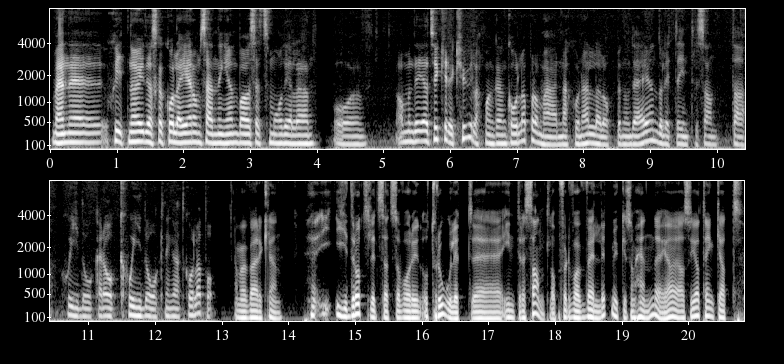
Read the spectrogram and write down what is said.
Men eh, skitnöjd, jag ska kolla igenom sändningen, bara sett små delar än. Och Ja men det, jag tycker det är kul att man kan kolla på de här nationella loppen och det är ju ändå lite intressanta skidåkare och skidåkning att kolla på. Ja men verkligen. Idrottsligt sett så var det ett otroligt eh, intressant lopp för det var väldigt mycket som hände. Jag, alltså jag tänker att...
